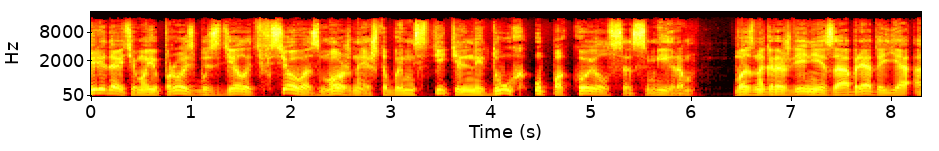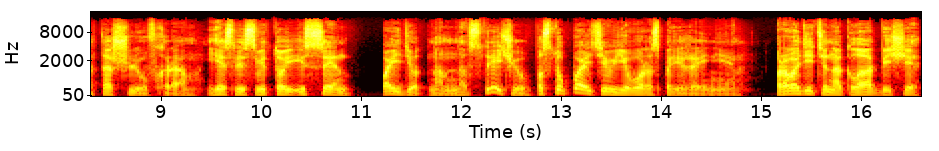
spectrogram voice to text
Передайте мою просьбу сделать все возможное, чтобы мстительный дух упокоился с миром. Вознаграждение за обряды я отошлю в храм. Если святой Иссен пойдет нам навстречу, поступайте в его распоряжение. Проводите на кладбище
